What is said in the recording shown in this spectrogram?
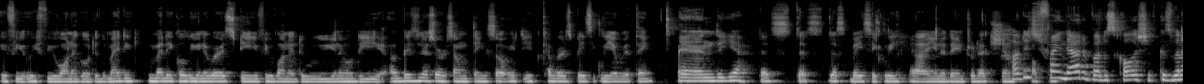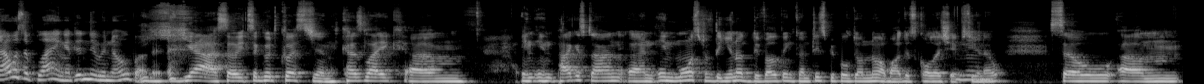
if you if you want to go to the med- medical university, if you want to do you know the uh, business or something. So it, it covers basically everything. And yeah, that's that's that's basically uh, you know the introduction. How did you find out about the scholarship? Because when I was applying, I didn't even know about it. yeah, so it's a good question because like um, in, in Pakistan and in most of the you know developing countries, people don't know about the scholarships. You hmm. know, so um,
